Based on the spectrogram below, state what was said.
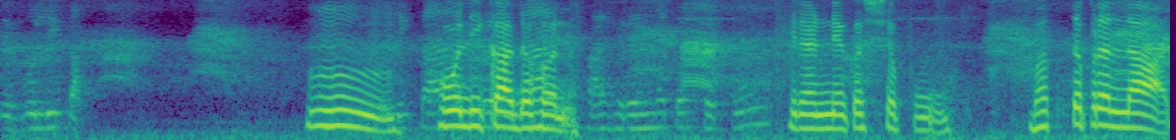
हम्म, होलिका दहन. हिरण्यकश्यपू. भक्त प्रल्हाद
